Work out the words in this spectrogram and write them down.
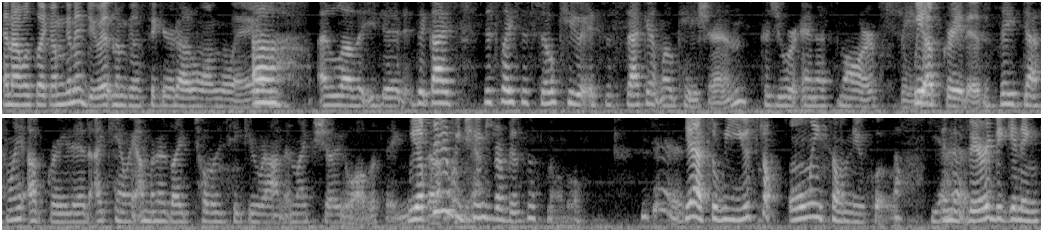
And I was like, I'm going to do it and I'm going to figure it out along the way. Ugh, I love that you did. The guys, this place is so cute. It's the second location because you were in a smaller space. we upgraded. They definitely upgraded. I can't wait. I'm gonna like totally take you around and like show you all the things. We upgraded, we looking at. changed our business model. You did. Yeah, so we used to only sell new clothes. Oh, In the very beginning,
